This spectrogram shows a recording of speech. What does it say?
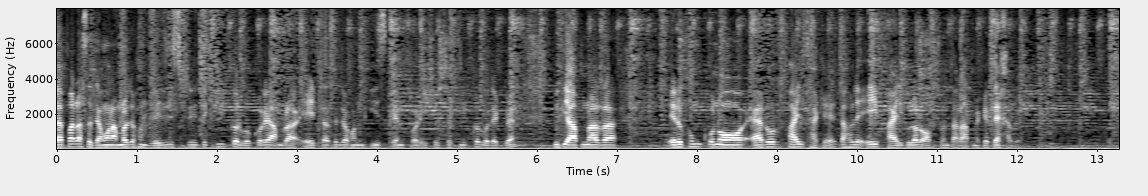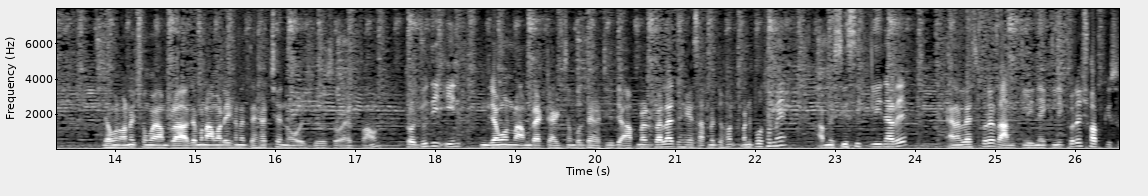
ব্যাপার আছে, যেমন আমরা যখন রেজিস্ট্রিতে ক্লিক করব, করে আমরা এইটাতে যখন স্ক্যান ফর ইস্যুসে ক্লিক করব, দেখবেন যদি আপনার এরকম কোনো অ্যারোর ফাইল থাকে, তাহলে এই ফাইলগুলোর অপশন তারা আপনাকে দেখাবে। যেমন অনেক সময় আমরা, যেমন আমার এখানে দেখাচ্ছে নো ইস্যুস অ্যাড ফাউন্ড তো যদি ইন যেমন আমরা একটা এক্সাম্পল দেখাচ্ছি, যদি আপনার বেলায় দেখা গেছে, আপনি যখন মানে প্রথমে আপনি সিসি ক্লিনারে অ্যানালাইজ করে রান ক্লিনে ক্লিক করে সব কিছু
